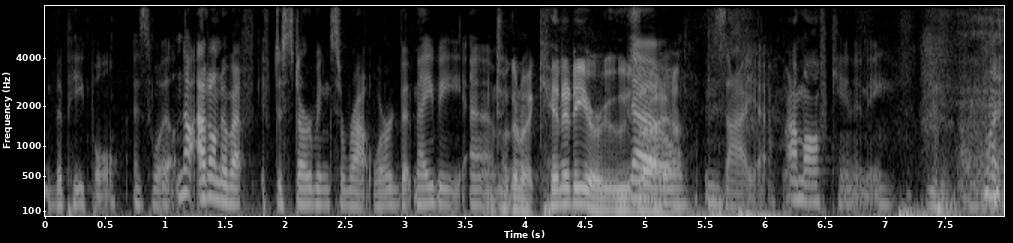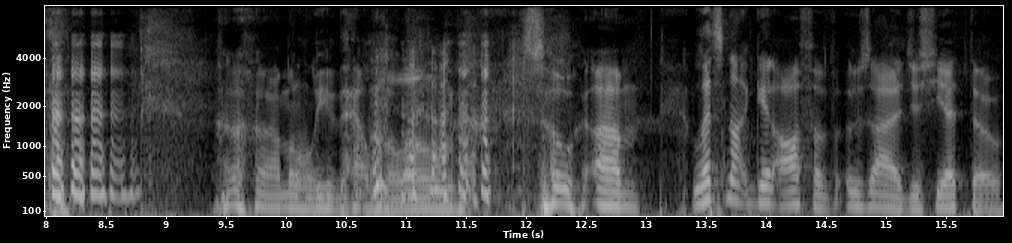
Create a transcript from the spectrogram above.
the people as well. No, I don't know about if disturbing's the right word, but maybe. Um, I'm talking about Kennedy or Uzziah. No, Uzziah. I'm off Kennedy. I'm going to leave that one alone. so um, let's not get off of Uzziah just yet, though.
